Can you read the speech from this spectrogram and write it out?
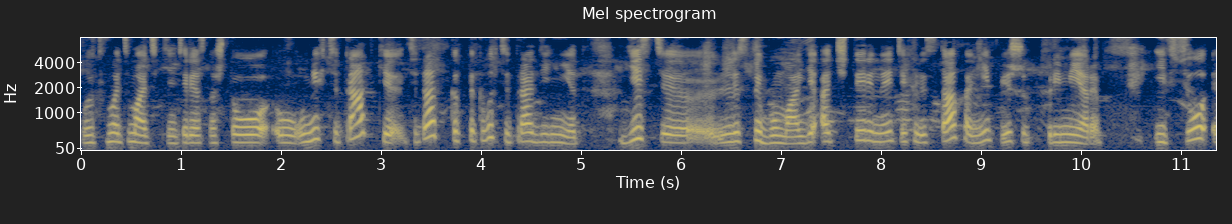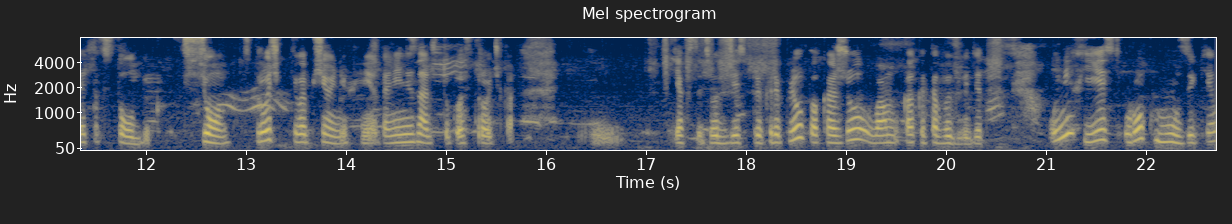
вот в математике, интересно, что у них тетрадки, тетрадки как таковых тетрадей нет. Есть э, листы бумаги А4, на этих листах они пишут примеры. И все это в столбик. Все. Строчки вообще у них нет. Они не знают, что такое строчка. Я, кстати, вот здесь прикреплю, покажу вам, как это выглядит. У них есть урок музыки.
